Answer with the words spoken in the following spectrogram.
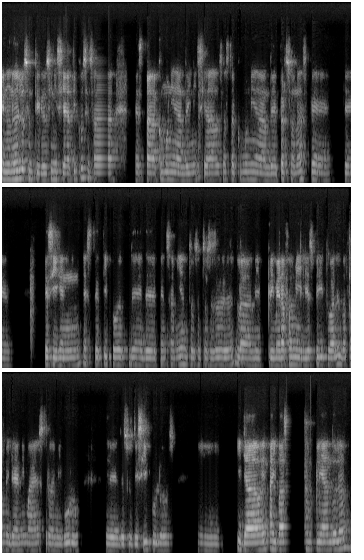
en uno de los sentidos iniciáticos, esa, esta comunidad de iniciados, esta comunidad de personas que que siguen este tipo de, de, pensamientos. Entonces, eh, la, mi primera familia espiritual es la familia de mi maestro, de mi guru, de, de sus discípulos, y, y, ya ahí vas ampliándola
